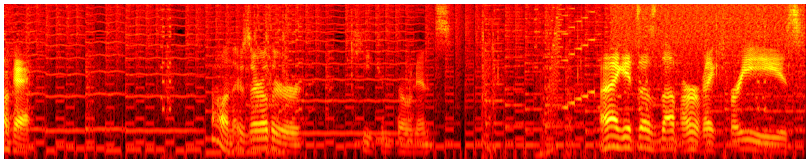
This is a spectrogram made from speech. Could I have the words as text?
Okay. Oh, and there's our other key components. That gets us the perfect freeze.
